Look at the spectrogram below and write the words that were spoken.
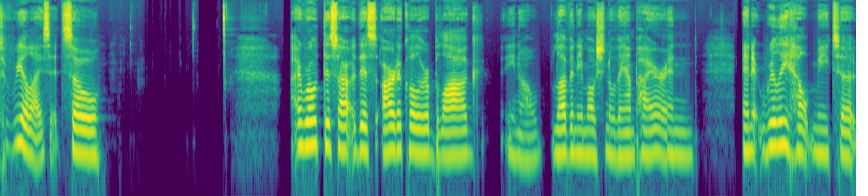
to realize it. So I wrote this uh, this article or blog, you know, Love and Emotional Vampire and and it really helped me to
